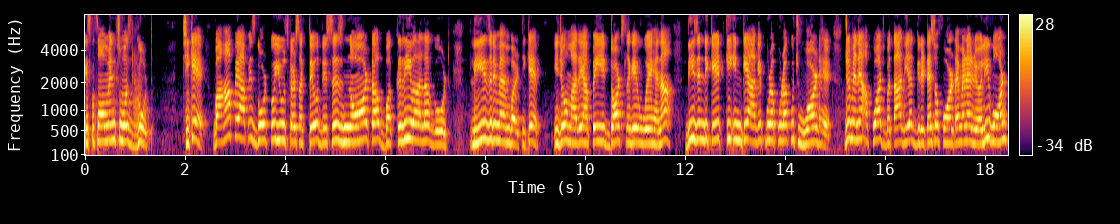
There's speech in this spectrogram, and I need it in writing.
his performance was good ठीक है? वहाँ पे आप इस गोट को यूज़ कर सकते हो. दिस इज़ नॉट अ बकरी वाला गोट प्लीज़ रिमेंबर ठीक है? ये जो हमारे यहाँ पे ये डॉट्स लगे हुए हैं ना दीज इंडिकेट कि इनके आगे पूरा पूरा कुछ वर्ड है, जो मैंने आपको आज बता दिया greatest of all time and I really want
